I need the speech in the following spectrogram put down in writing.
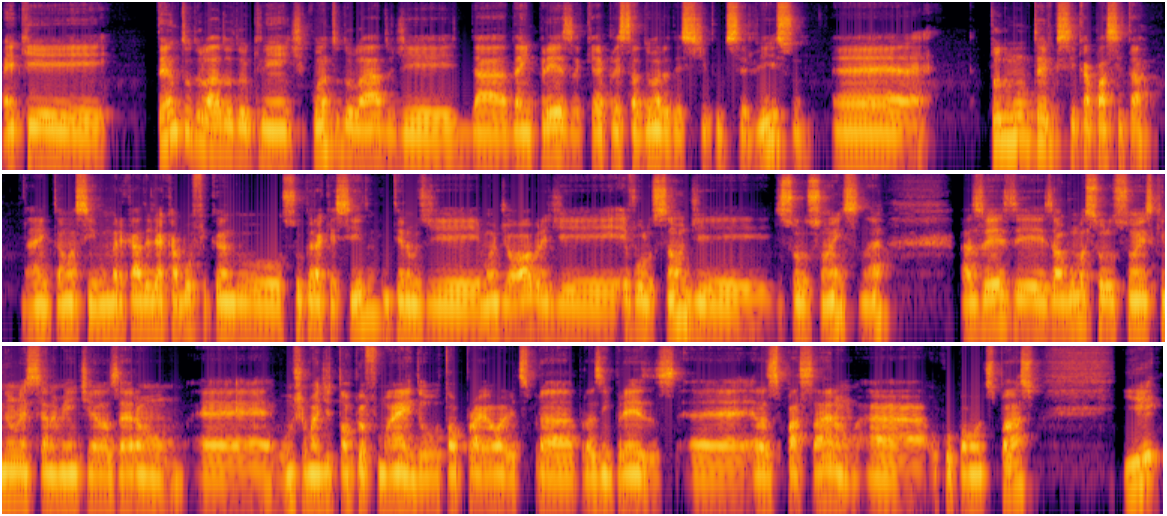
é que, tanto do lado do cliente quanto do lado de, da, da empresa, que é prestadora desse tipo de serviço, é, todo mundo teve que se capacitar. Né? Então, assim, o mercado ele acabou ficando super aquecido em termos de mão de obra, de evolução de, de soluções, né? Às vezes algumas soluções que não necessariamente elas eram, é, vamos chamar de top of mind ou top priorities para as empresas, é, elas passaram a ocupar um outro espaço e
